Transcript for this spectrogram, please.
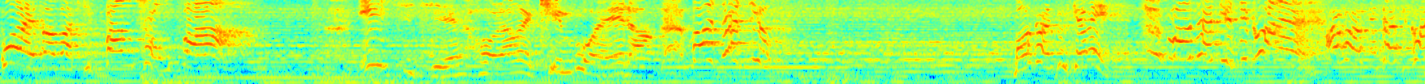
我的爸爸是方崇发，伊是一个互人会钦佩的人，无亲像，无参像啥物？无亲像这款的。啊，无是倒一款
